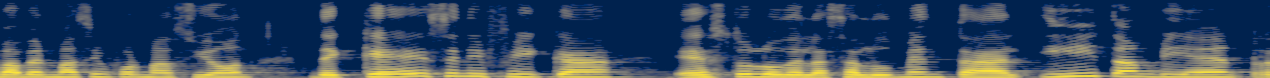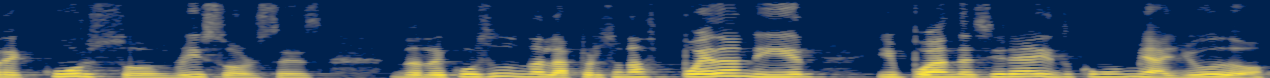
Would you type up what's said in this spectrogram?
va a haber más información de qué significa esto, lo de la salud mental y también recursos, resources, de recursos donde las personas puedan ir y puedan decir, hey, ¿cómo me ayudo?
